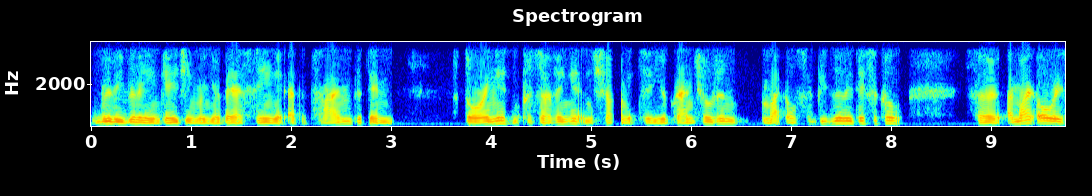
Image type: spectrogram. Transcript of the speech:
really really engaging when you're there seeing it at the time. But then storing it and preserving it and showing it to your grandchildren might also be really difficult. So I might always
